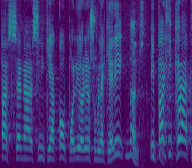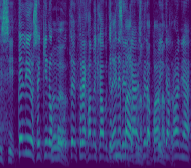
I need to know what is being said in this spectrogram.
πας σε ένα συνοικιακό πολύ ωραίο σουβλακερί, υπάρχει κράτηση. Τελείωσε εκείνο Βεβαίως. που τρέχαμε κάποτε πιτσιρικάρες πριν από 50 χρόνια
